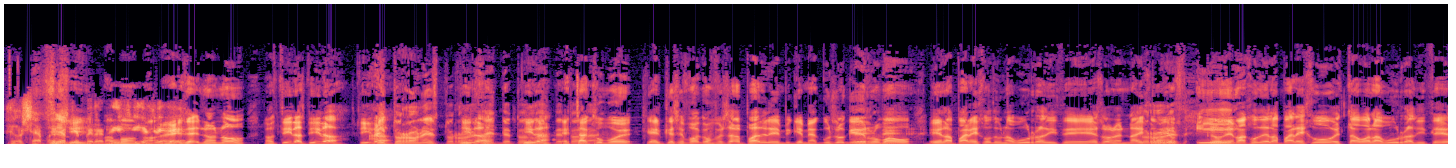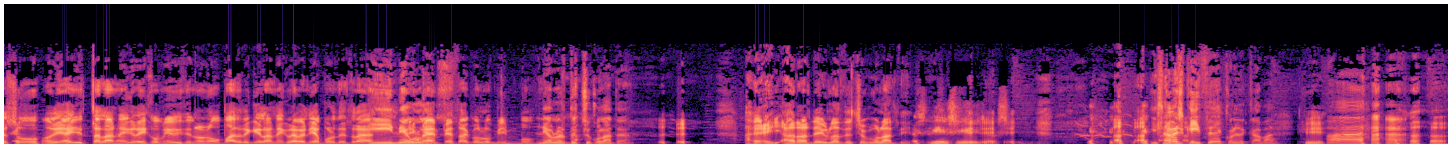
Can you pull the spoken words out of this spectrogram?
O sea, Sí, pero sí, que, espérate, vamos, sigue, no, eh, no, no, no, tira, tira, tira. Hay torrones, torrones Tira, de, de todo. tira. de Está todas. como el que, el que se fue a confesar, padre, que me acuso que De- he robado el aparejo de una burra. Dice, eso no es nada, hijo mío. Y- Pero debajo del aparejo estaba la burra. Dice, eso, ahí está la negra, hijo mío. Dice, no, no, padre, que la negra venía por detrás. Y Es que neulas. ha empezado con lo mismo. Neulas de chocolate. Ahora neulas de chocolate. Sí, sí, sí. ¿Y sabes qué hice con el cava? ¿Qué? Ah,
